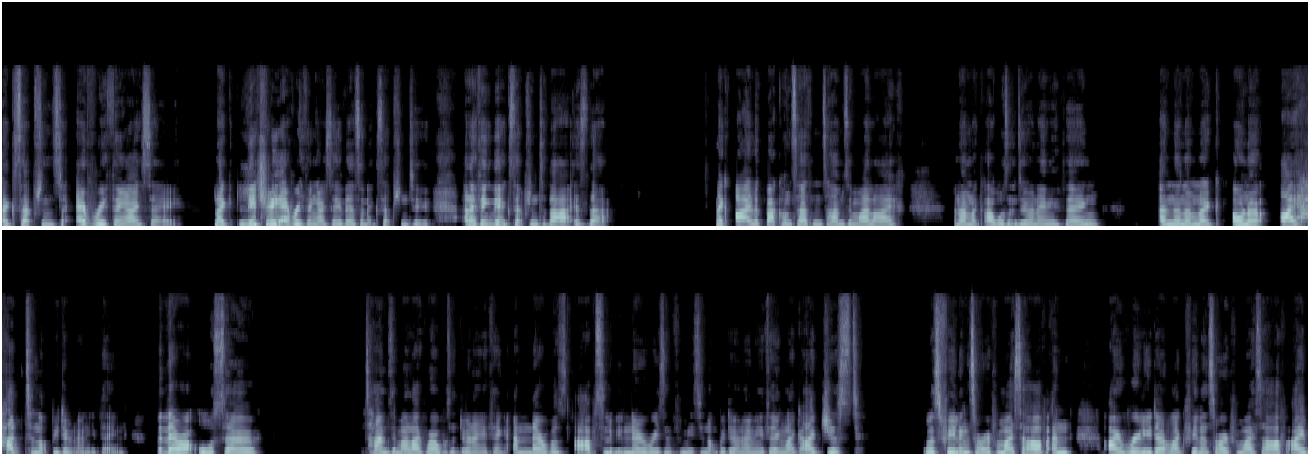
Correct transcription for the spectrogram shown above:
exceptions to everything I say. Like literally everything I say, there's an exception to. And I think the exception to that is that, like, I look back on certain times in my life and I'm like, I wasn't doing anything. And then I'm like, oh no, I had to not be doing anything. But there are also times in my life where I wasn't doing anything and there was absolutely no reason for me to not be doing anything. Like, I just was feeling sorry for myself and I really don't like feeling sorry for myself. I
